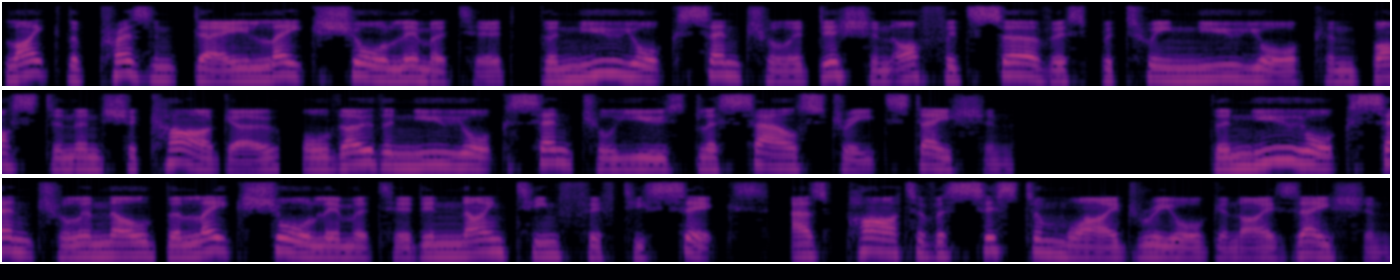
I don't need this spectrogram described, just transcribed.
Like the present-day Lake Shore Limited, the New York Central edition offered service between New York and Boston and Chicago, although the New York Central used LaSalle Street Station. The New York Central annulled the Lake Shore Limited in 1956, as part of a system-wide reorganization.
